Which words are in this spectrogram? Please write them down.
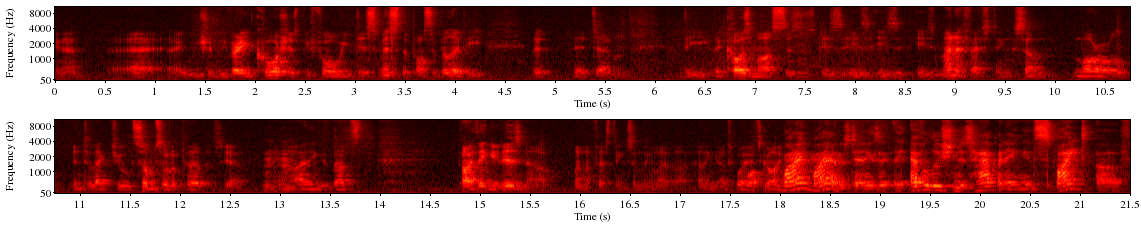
You know, uh, we should be very cautious before we dismiss the possibility that that um, the the cosmos is is, is, is is manifesting some moral, intellectual, some sort of purpose. Yeah, Mhm. I think that that's. I think it is now manifesting something like that. I think that's where it's going. My, my understanding is that evolution is happening in spite of.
